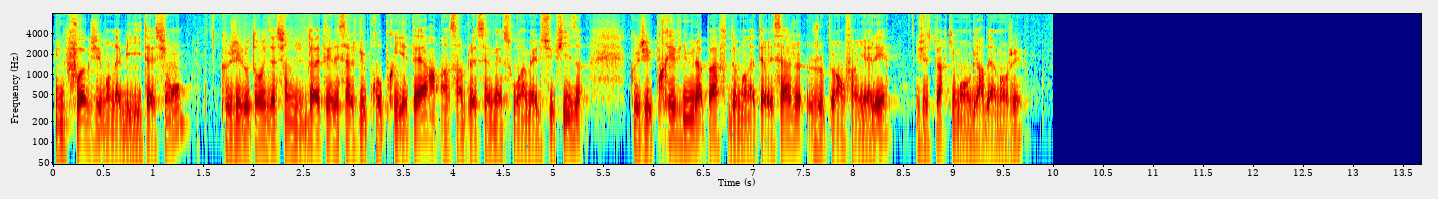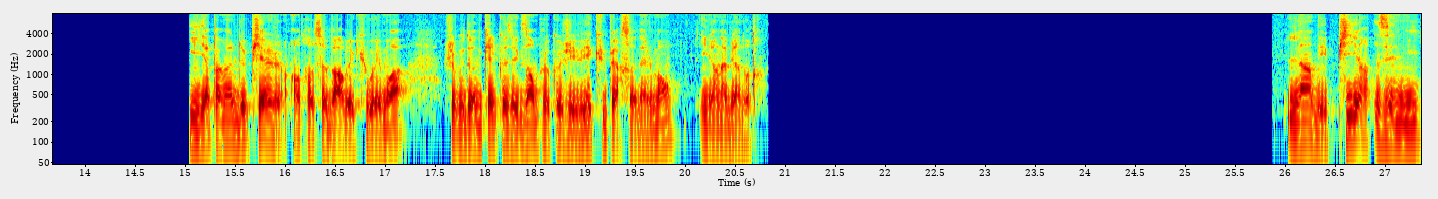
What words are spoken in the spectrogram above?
Une fois que j'ai mon habilitation, que j'ai l'autorisation d'atterrissage du propriétaire, un simple SMS ou un mail suffisent, que j'ai prévenu la PAF de mon atterrissage, je peux enfin y aller. J'espère qu'ils m'ont gardé à manger. Il y a pas mal de pièges entre ce barbecue et moi. Je vous donne quelques exemples que j'ai vécu personnellement. Il y en a bien d'autres. L'un des pires ennemis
